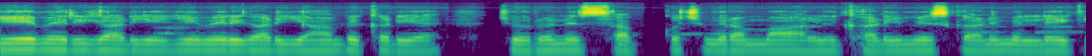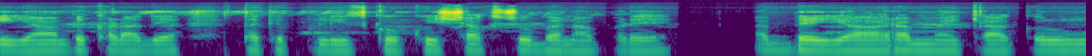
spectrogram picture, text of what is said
یہ میری گاڑی ہے، یہ میری گاڑی یہاں پہ کھڑی ہے۔ چوروں نے سب کچھ میرا مال گاڑی میں، اس گاڑی میں لے کے یہاں پہ کھڑا دیا تاکہ پولیس کو کوئی شخص شبہ نہ پڑے۔ ابے یار، اب میں کیا کروں؟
